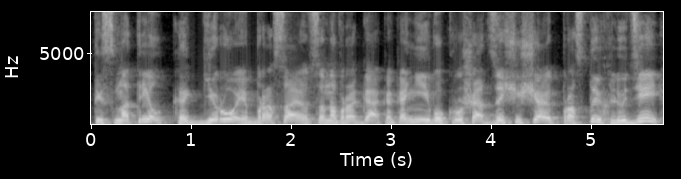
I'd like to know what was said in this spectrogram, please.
Ты смотрел, как герои бросаются на врага, как они его крушат, защищают простых людей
